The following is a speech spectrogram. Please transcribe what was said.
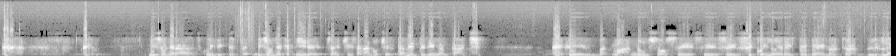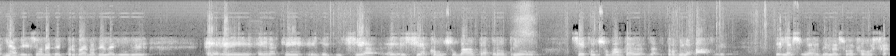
Ecco, bisognerà, quindi bisogna capire, cioè, ci saranno certamente dei vantaggi. Eh, eh, ma, ma, non so se, se, se, se, quello era il problema. La mia visione del problema della Juve eh, eh era che eh, sia, sia, consumata proprio, sia consumata la, proprio la base della sua, della sua forza.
